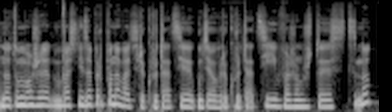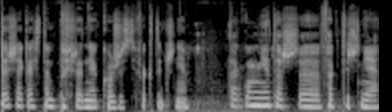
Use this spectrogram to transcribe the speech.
no to może właśnie zaproponować rekrutację, udział w rekrutacji i uważam, że to jest no, też jakaś tam pośrednia korzyść faktycznie. Tak, u mnie też e, faktycznie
